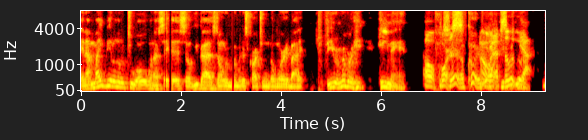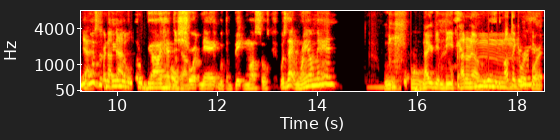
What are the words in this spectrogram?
and I might be a little too old when I say this, so if you guys don't remember this cartoon, don't worry about it. Do you remember He Man? Oh, of course, sure, of course, oh, yeah, absolutely, yeah. What yeah, was the name of the little guy had the short neck with the big muscles? Was that Ram Man? Ooh. Now you're getting deep. I don't know. Mm. I'll take your word for it.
